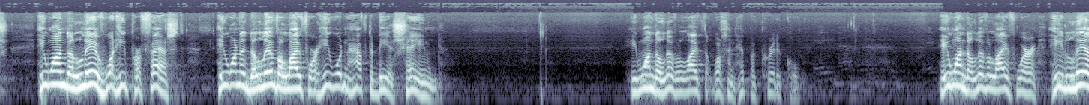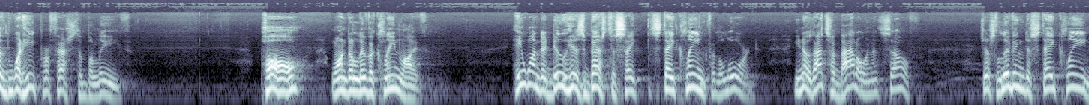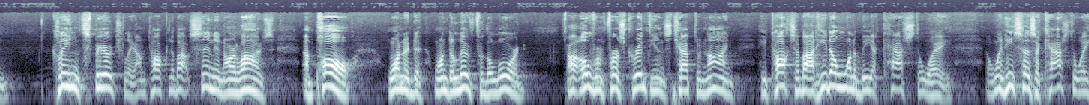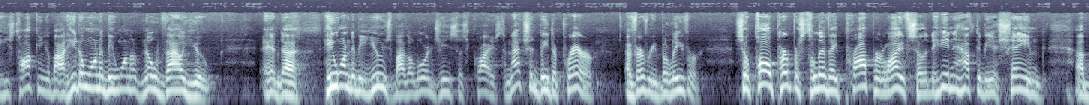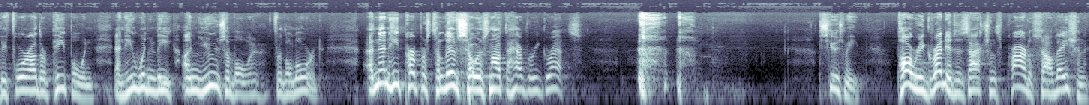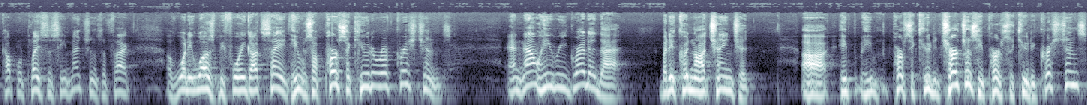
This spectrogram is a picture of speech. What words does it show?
he wanted to live what he professed. He wanted to live a life where he wouldn't have to be ashamed. He wanted to live a life that wasn't hypocritical. He wanted to live a life where he lived what he professed to believe. Paul wanted to live a clean life. He wanted to do his best to stay, stay clean for the Lord. You know, that's a battle in itself. Just living to stay clean clean spiritually. I'm talking about sin in our lives. And Paul wanted to, wanted to live for the Lord. Uh, over in 1 Corinthians chapter 9, he talks about he don't want to be a castaway. And when he says a castaway, he's talking about he don't want to be one of no value. And uh, he wanted to be used by the Lord Jesus Christ. And that should be the prayer of every believer. So Paul purposed to live a proper life so that he didn't have to be ashamed uh, before other people and, and he wouldn't be unusable for the Lord. And then he purposed to live so as not to have regrets. Excuse me. Paul regretted his actions prior to salvation. A couple of places he mentions the fact of what he was before he got saved. He was a persecutor of Christians. And now he regretted that, but he could not change it. Uh, he, he persecuted churches, he persecuted Christians,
